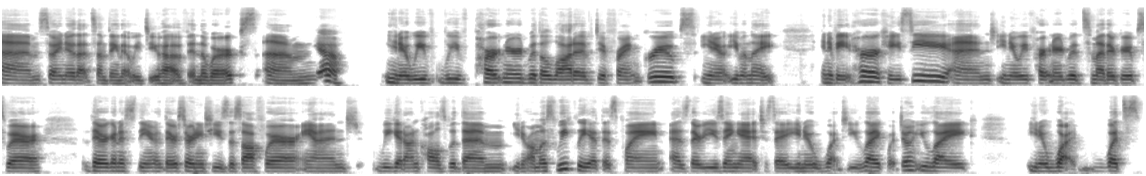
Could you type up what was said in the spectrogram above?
Um, so I know that's something that we do have in the works. Um, yeah, you know, we've we've partnered with a lot of different groups. You know, even like Innovate Her, KC, and you know, we've partnered with some other groups where they're going to you know they're starting to use the software and we get on calls with them you know almost weekly at this point as they're using it to say you know what do you like? What don't you like? You know what what's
